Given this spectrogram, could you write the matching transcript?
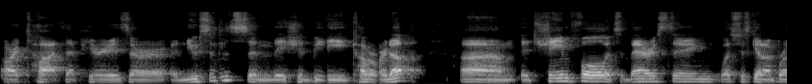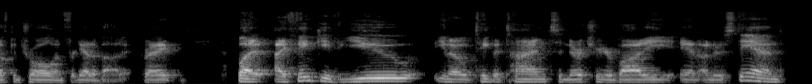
are taught that periods are a nuisance and they should be covered up um, it's shameful, it's embarrassing. Let's just get on birth control and forget about it, right? But I think if you, you know, take the time to nurture your body and understand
